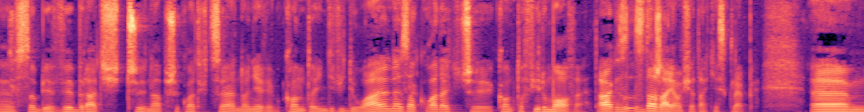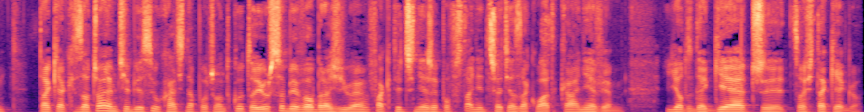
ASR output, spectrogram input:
e, sobie wybrać, czy na przykład chcę, no nie wiem, konto indywidualne zakładać, czy konto firmowe, tak? Zdarzają się takie sklepy. Tak jak zacząłem Ciebie słuchać na początku, to już sobie wyobraziłem faktycznie, że powstanie trzecia zakładka, nie wiem, JDG czy coś takiego.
